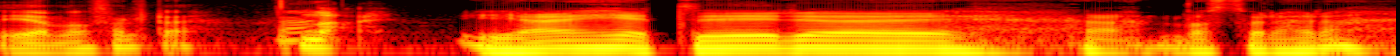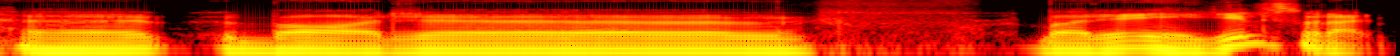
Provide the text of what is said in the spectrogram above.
igjennom, følte jeg. Nei. Jeg heter eh, ja, Hva står det her, da? Eh, bare Bare Egil står det her.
